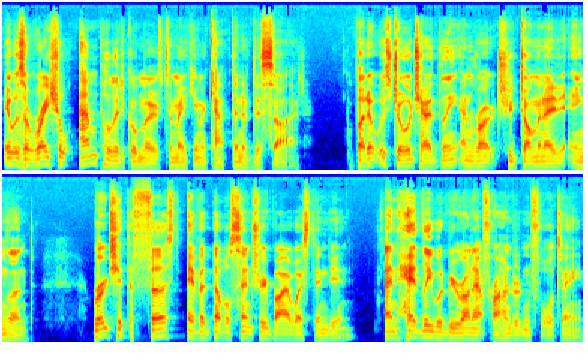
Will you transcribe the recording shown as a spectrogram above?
It was a racial and political move to make him a captain of this side. But it was George Headley and Roach who dominated England. Roach hit the first ever double century by a West Indian, and Headley would be run out for 114,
